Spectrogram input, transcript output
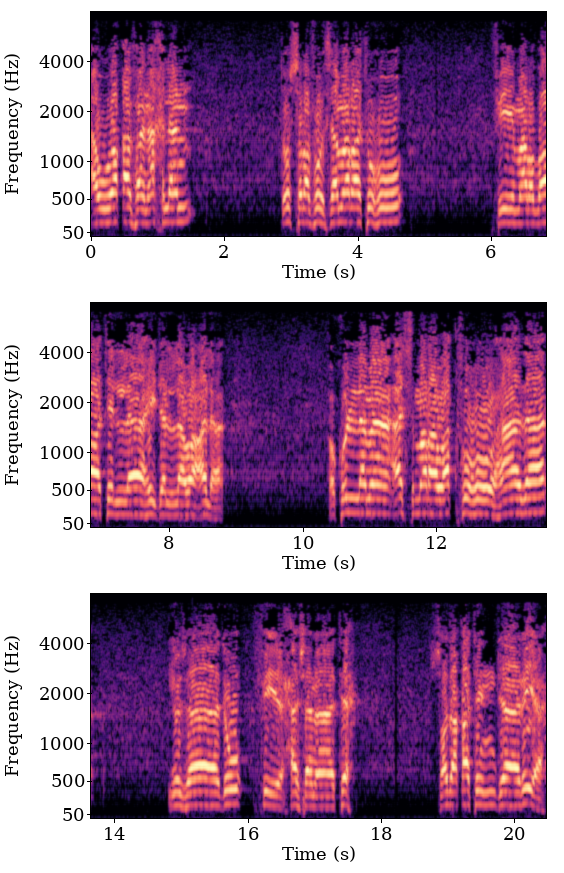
أو وقف نخلا تصرف ثمرته في مرضاه الله جل وعلا. فكلما أثمر وقفه هذا يزاد في حسناته. صدقة جارية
